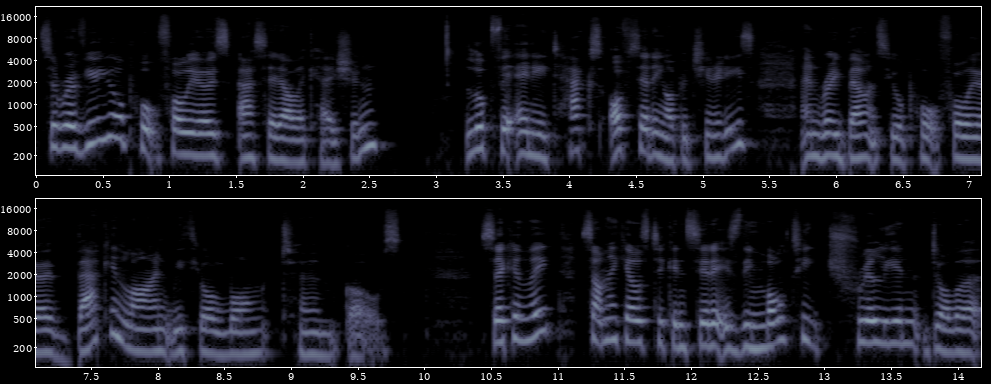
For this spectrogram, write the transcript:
So, review your portfolio's asset allocation Look for any tax offsetting opportunities and rebalance your portfolio back in line with your long term goals. Secondly, something else to consider is the multi trillion dollar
